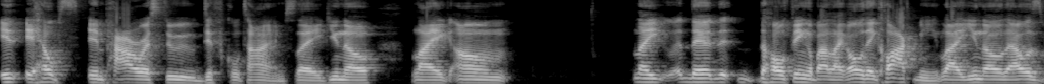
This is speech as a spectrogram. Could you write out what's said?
it, it helps empower us through difficult times. Like, you know, like um like the, the, whole thing about like, oh, they clocked me. Like, you know, that was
